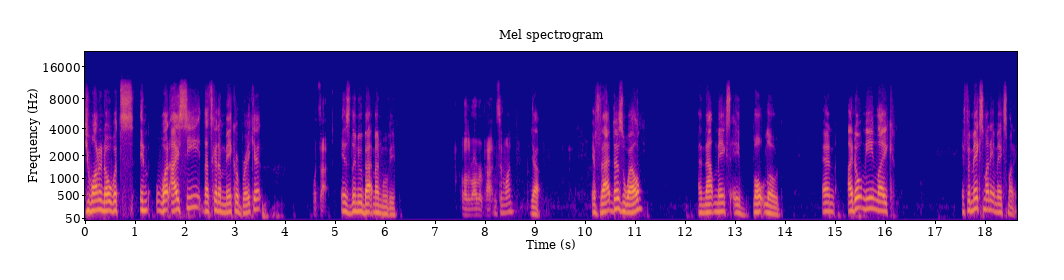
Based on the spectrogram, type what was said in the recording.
You want to know what's in what i see that's gonna make or break it What's that? is the new Batman movie. Oh, the Robert Pattinson one. Yeah. If that does well, and that makes a boatload, and I don't mean like if it makes money, it makes money,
